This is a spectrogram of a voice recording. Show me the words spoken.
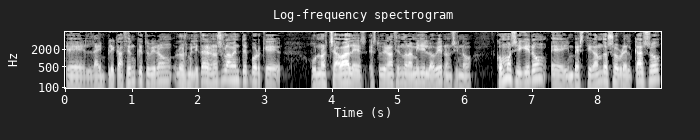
eh, la implicación que tuvieron los militares, no solamente porque unos chavales estuvieron haciendo la mili y lo vieron, sino cómo siguieron eh, investigando sobre el caso,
